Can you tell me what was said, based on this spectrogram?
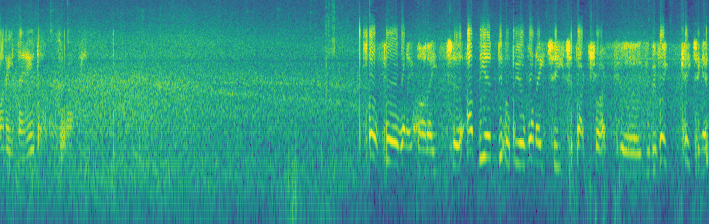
Antonov 1898, zero. Antonov uh, 1898, uh, at the end it'll be a 180 to backtrack, uh, you'll be vacating at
